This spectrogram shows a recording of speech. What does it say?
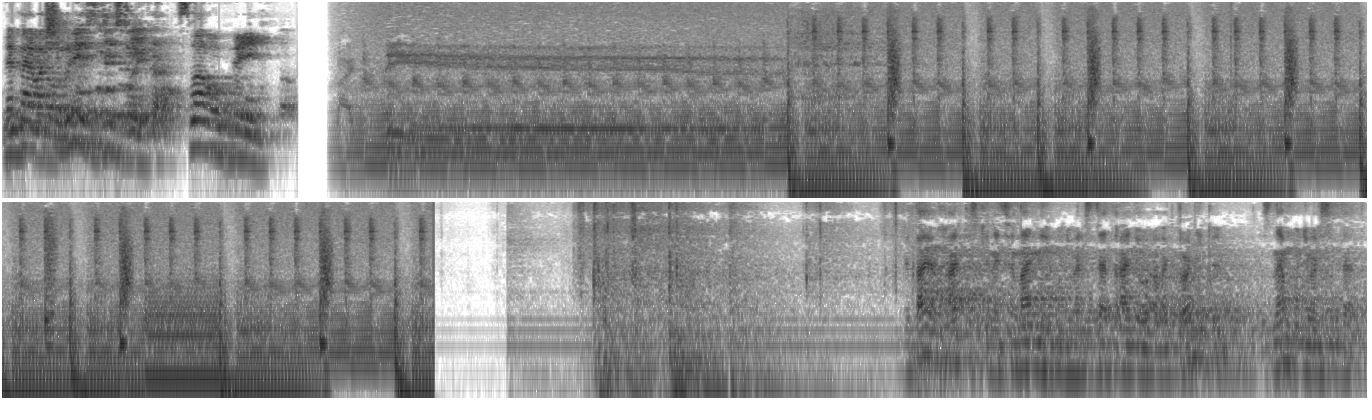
Нехай ваші мрії здійснюються. Слава Україні! Національний університет радіоелектроніки з Днем університету.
